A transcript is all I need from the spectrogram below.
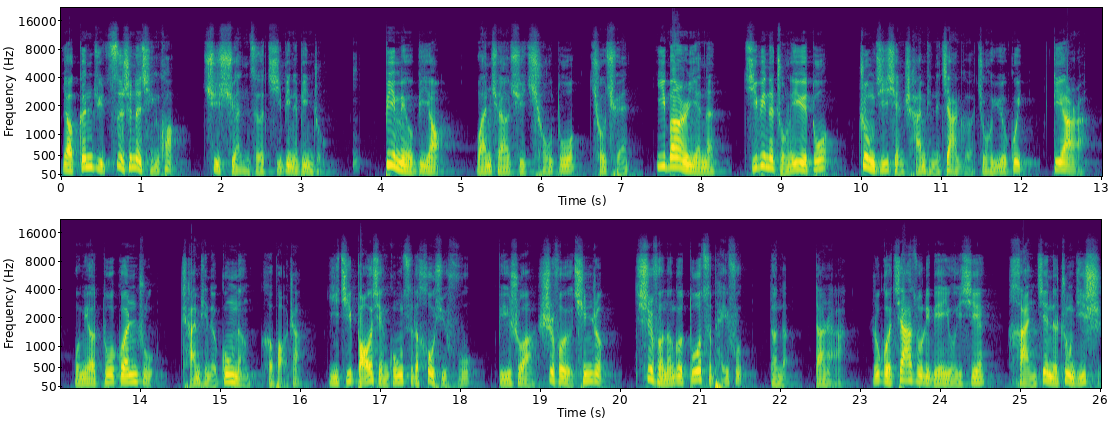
要根据自身的情况去选择疾病的病种，并没有必要完全要去求多求全。一般而言呢，疾病的种类越多，重疾险产品的价格就会越贵。第二啊，我们要多关注产品的功能和保障，以及保险公司的后续服务，比如说啊是否有轻症。是否能够多次赔付等等？当然啊，如果家族里边有一些罕见的重疾史，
